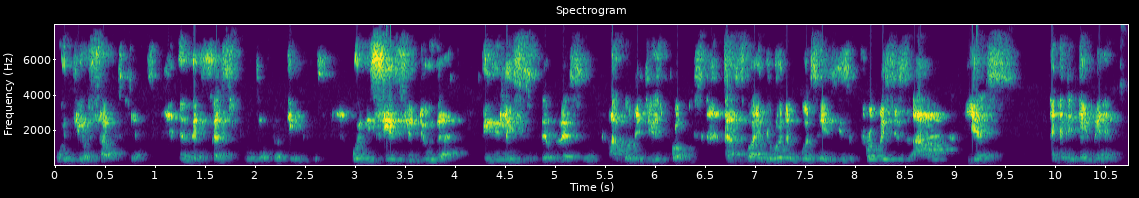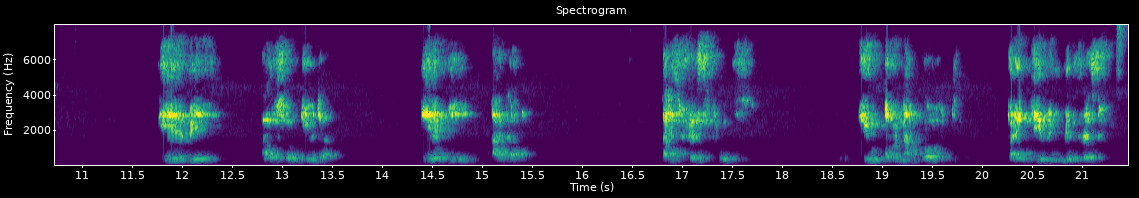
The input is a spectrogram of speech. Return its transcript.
with your substance and the first fruit of your increase. When he sees you do that, he releases the blessing according to his promise. That's why the word of God says his promises are yes and amen. Hear me, house of Judah. Me, Adam. That's first fruits. You honor God by giving the first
